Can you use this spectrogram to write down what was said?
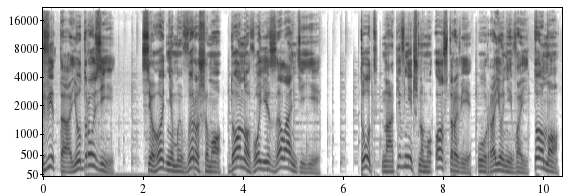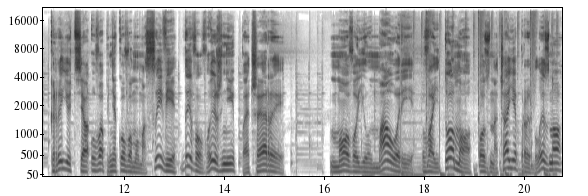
Вітаю, друзі! Сьогодні ми вирушимо до Нової Зеландії. Тут, на північному острові, у районі Вайтомо, криються у вапняковому масиві дивовижні печери. Мовою Маорі Вайтомо означає приблизно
